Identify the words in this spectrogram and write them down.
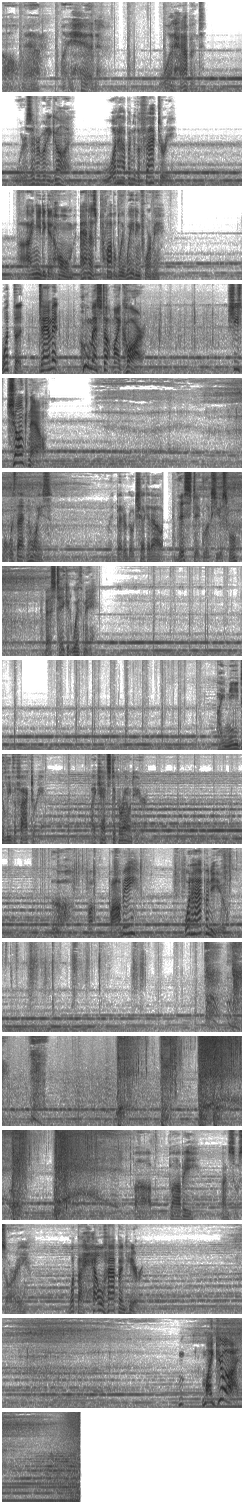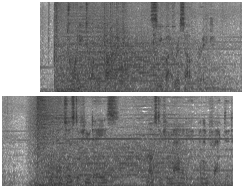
Oh man, my head. What happened? Where's everybody gone? What happened to the factory? I need to get home. Anna's probably waiting for me. What the damn it? Who messed up my car? She's junk now. What was that noise? I'd better go check it out. This stick looks useful. Best take it with me. I need to leave the factory. I can't stick around here. Ugh. Bo- Bobby? What happened to you? Bobby, I'm so sorry. What the hell happened here? M- my god! Z virus outbreak. Within just a few days, most of humanity had been infected.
